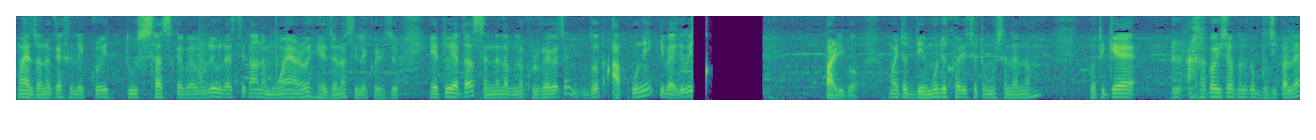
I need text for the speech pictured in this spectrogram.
মই এজনকে চিলেক্ট কৰি টু ছাবস্ক্ৰাইবাৰ বুলি ওলাইছে কাৰণ মই আৰু সেইজনক চিলেক্ট কৰিছোঁ। এইটো এটা চেনেল আপোনাক খোল খাই গৈছে য'ত আপুনি কিবা কিবি পাৰিব। মই এইটো ডেমো দেখুৱাই দিছোঁ এইটো মোৰ চেনেল নহয়। গতিকে আশা কৰিছোঁ আপোনালোকে বুজি পালে।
